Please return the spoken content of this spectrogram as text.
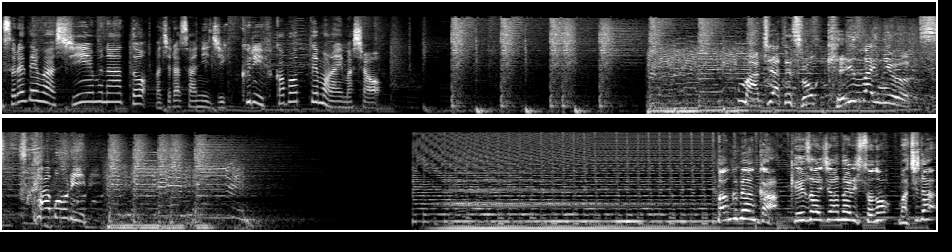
それでは CM の後町田さんにじっくり深掘ってもらいましょう。町田鉄の経済ニュース深掘り。番組アンカー経済ジャーナリストの町田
